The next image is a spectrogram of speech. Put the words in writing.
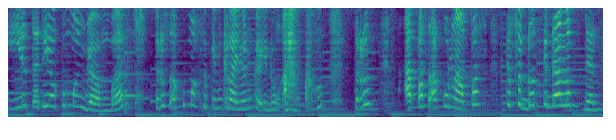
Iya tadi aku menggambar terus aku masukin krayon ke hidung aku terus pas aku napas kesedot ke dalam. Dan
